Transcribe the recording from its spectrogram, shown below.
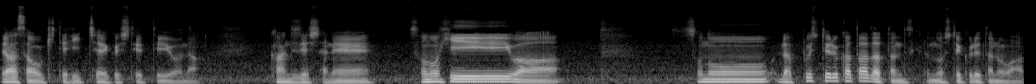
で朝起きてヒッチハイクしてっていうような感じでしたね。その日はそのラップしてる方だったんですけど乗せてくれたのは。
